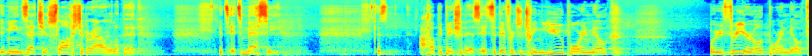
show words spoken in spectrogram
It means that you sloshed it around a little bit. It's, it's messy. It's, I'll help you picture this. It's the difference between you pouring milk or your three year old pouring milk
